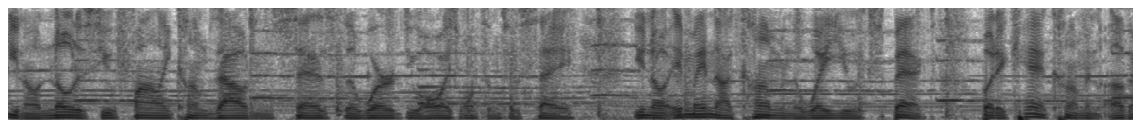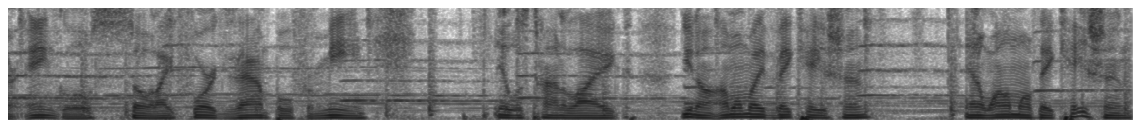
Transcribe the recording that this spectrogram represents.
you know, notice you finally comes out and says the word you always want them to say. You know, it may not come in the way you expect, but it can come in other angles. So, like, for example, for me, it was kind of like, you know, I'm on my vacation, and while I'm on vacation,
